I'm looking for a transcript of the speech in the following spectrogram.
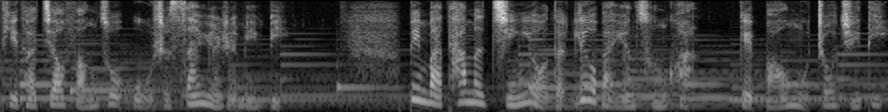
替他交房租五十三元人民币，并把他们仅有的六百元存款给保姆周菊娣。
